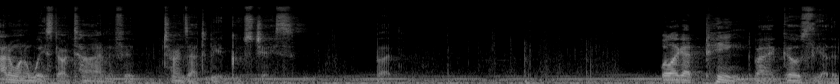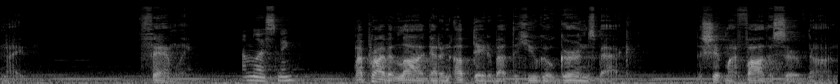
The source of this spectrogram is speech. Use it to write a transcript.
I don't want to waste our time if it turns out to be a goose chase. But... Well, I got pinged by a ghost the other night. Family. I'm listening. My private log got an update about the Hugo Gernsback, the ship my father served on.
